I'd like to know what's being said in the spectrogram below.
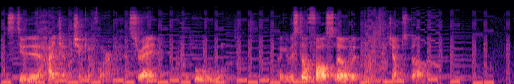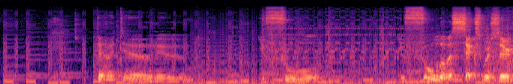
Let's do the high jump chicken form. That's right. Ooh. Okay, we still fall slow with jump spell. Do, do, do. You fool. You fool of a sex wizard.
